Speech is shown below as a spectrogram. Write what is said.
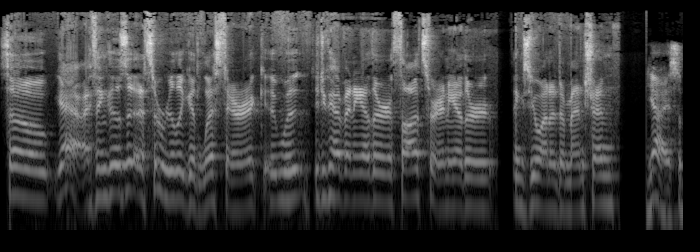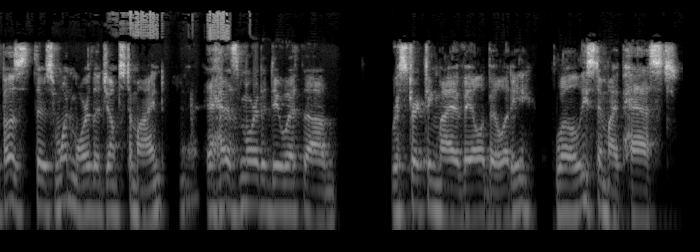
So yeah, I think those, that's a really good list, Eric. Did you have any other thoughts or any other things you wanted to mention? Yeah, I suppose there's one more that jumps to mind. It has more to do with um, restricting my availability. Well, at least in my past,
